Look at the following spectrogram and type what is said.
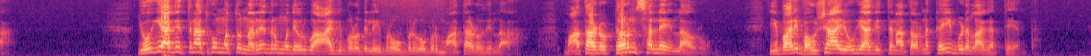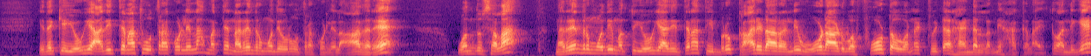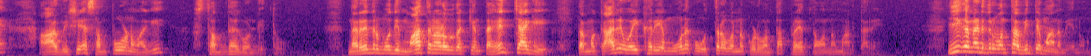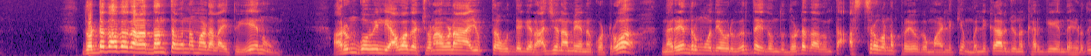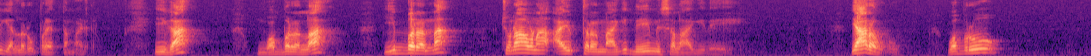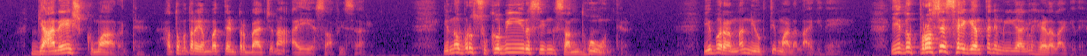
ಯೋಗಿ ಆದಿತ್ಯನಾಥ್ಗೂ ಮತ್ತು ನರೇಂದ್ರ ಮೋದಿ ಅವ್ರಿಗೂ ಆಗಿ ಬರೋದಿಲ್ಲ. ಇಬ್ಬರು ಒಬ್ರಿಗೊಬ್ಬರು ಮಾತಾಡೋದಿಲ್ಲ. ಮಾತಾಡೋ ಟರ್ಮ್ಸಲ್ಲೇ ಇಲ್ಲ ಅವರು. ಈ ಬಾರಿ ಬಹುಶಃ ಯೋಗಿ ಆದಿತ್ಯನಾಥ್ ಅವ್ರನ್ನ ಕೈ ಬಿಡಲಾಗತ್ತೆ ಅಂತ. ಇದಕ್ಕೆ ಯೋಗಿ ಆದಿತ್ಯನಾಥ್ ಉತ್ತರ ಕೊಡಲಿಲ್ಲ, ಮತ್ತು ನರೇಂದ್ರ ಮೋದಿ ಅವರು ಉತ್ತರ ಕೊಡಲಿಲ್ಲ. ಆದರೆ ಒಂದು ಸಲ ನರೇಂದ್ರ ಮೋದಿ ಮತ್ತು ಯೋಗಿ ಆದಿತ್ಯನಾಥ್ ಇಬ್ಬರು ಕಾರಿಡಾರಲ್ಲಿ ಓಡಾಡುವ ಫೋಟೋವನ್ನು ಟ್ವಿಟರ್ ಹ್ಯಾಂಡಲ್ನಲ್ಲಿ ಹಾಕಲಾಯಿತು. ಅಲ್ಲಿಗೆ ಆ ವಿಷಯ ಸಂಪೂರ್ಣವಾಗಿ ಸ್ತಬ್ಧಗೊಂಡಿತು ನರೇಂದ್ರ ಮೋದಿ ಮಾತನಾಡುವುದಕ್ಕಿಂತ ಹೆಚ್ಚಾಗಿ ತಮ್ಮ ಕಾರ್ಯವೈಖರಿಯ ಮೂಲಕ ಉತ್ತರವನ್ನು ಕೊಡುವಂಥ ಪ್ರಯತ್ನವನ್ನು ಮಾಡ್ತಾರೆ. ಈಗ ನಡೆದಿರುವಂಥ ವಿದ್ಯಮಾನವೇನು? ದೊಡ್ಡದಾದ ಅರ್ಧಂತವನ್ನು ಮಾಡಲಾಯಿತು. ಏನು? ಅರುಣ್ ಗೋವಿಲ್ ಯಾವಾಗ ಚುನಾವಣಾ ಆಯುಕ್ತ ಹುದ್ದೆಗೆ ರಾಜೀನಾಮೆಯನ್ನು ಕೊಟ್ಟರೋ ನರೇಂದ್ರ ಮೋದಿ ಅವರ ವಿರುದ್ಧ ಇದೊಂದು ದೊಡ್ಡದಾದಂಥ ಅಸ್ತ್ರವನ್ನು ಪ್ರಯೋಗ ಮಾಡಲಿಕ್ಕೆ ಮಲ್ಲಿಕಾರ್ಜುನ ಖರ್ಗೆಯಿಂದ ಹಿಡಿದು ಎಲ್ಲರೂ ಪ್ರಯತ್ನ ಮಾಡಿದರು. ಈಗ ಒಬ್ಬರಲ್ಲ, ಇಬ್ಬರನ್ನು ಚುನಾವಣಾ ಆಯುಕ್ತರನ್ನಾಗಿ ನೇಮಿಸಲಾಗಿದೆ. ಯಾರವರು? ಒಬ್ಬರು ಜ್ಞಾನೇಶ್ ಕುಮಾರ್ ಅಂತೇಳಿ ಹತ್ತೊಂಬತ್ತರ ಎಂಬತ್ತೆಂಟರ ಬ್ಯಾಚಿನ ಐ ಎ ಎಸ್ ಆಫೀಸರ್. ಇನ್ನೊಬ್ಬರು ಸುಖಬೀರ್ ಸಿಂಗ್ ಸಂಧು ಅಂತೇಳಿ ಇಬ್ಬರನ್ನು ನಿಯುಕ್ತಿ ಮಾಡಲಾಗಿದೆ. ಇದು ಪ್ರೊಸೆಸ್ ಹೇಗೆ ಅಂತ ನಿಮ್ಗೆ ಈಗಾಗಲೇ ಹೇಳಲಾಗಿದೆ.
